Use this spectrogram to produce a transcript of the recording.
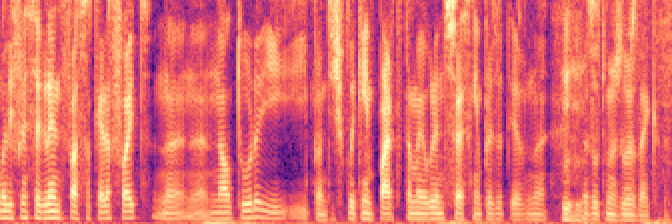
uma diferença grande face ao que era feito na, na, na altura e, e, pronto, explica em parte também o grande sucesso que a empresa teve na, uhum. nas últimas duas décadas.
